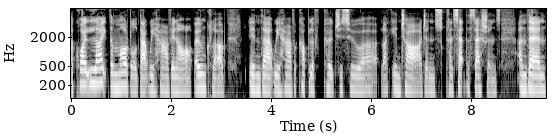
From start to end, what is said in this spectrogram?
I quite like the model that we have in our own club in that we have a couple of coaches who are like in charge and can set the sessions, and then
